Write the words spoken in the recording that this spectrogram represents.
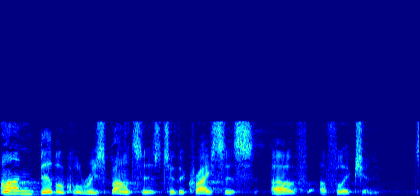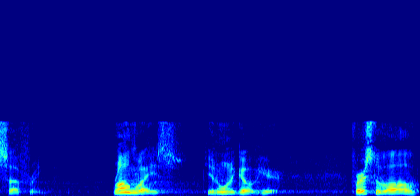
unbiblical responses to the crisis of affliction, suffering. Wrong ways. You don't want to go here. First of all,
